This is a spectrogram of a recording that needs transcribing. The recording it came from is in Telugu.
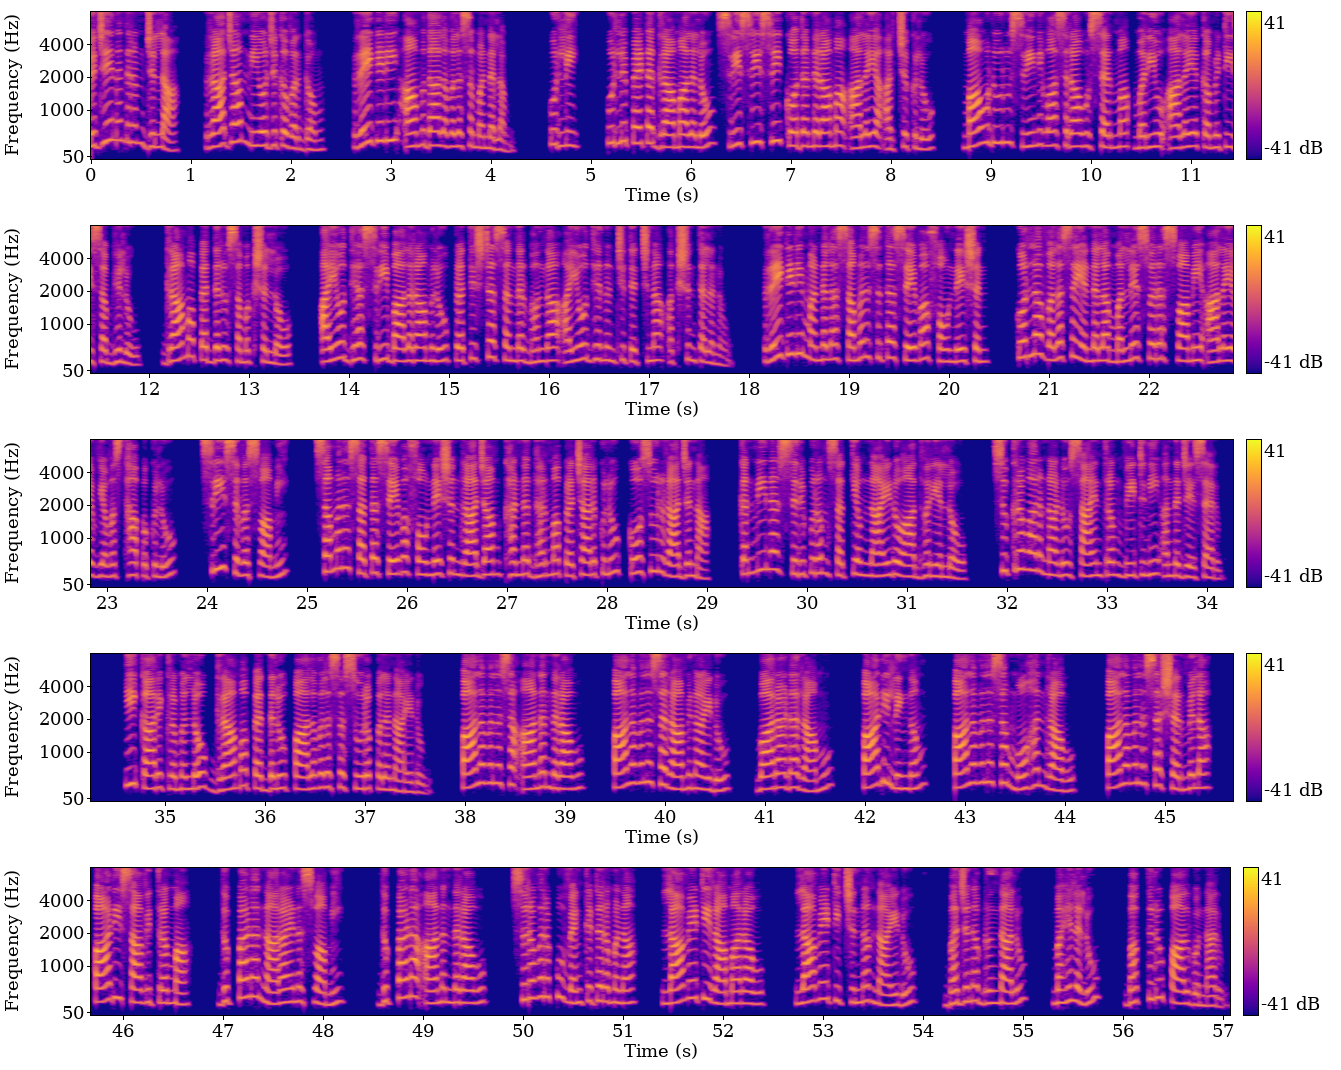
విజయనగరం జిల్లా రాజాం నియోజకవర్గం రేగిడి ఆముదాలవలస మండలం కుర్లి కుర్లిపేట గ్రామాలలో శ్రీశ్రీశ్రీ కోదండరామ ఆలయ అర్చకులు మావుడూరు శ్రీనివాసరావు శర్మ మరియు ఆలయ కమిటీ సభ్యులు గ్రామ పెద్దలు సమక్షంలో అయోధ్య శ్రీ బాలరాములు ప్రతిష్ట సందర్భంగా అయోధ్య నుంచి తెచ్చిన అక్షింతలను రేగిడి మండల సమరసత సేవా ఫౌండేషన్ కొర్ల వలస ఎండల మల్లేశ్వర స్వామి ఆలయ వ్యవస్థాపకులు శ్రీ శివస్వామి సమరసత సేవ ఫౌండేషన్ రాజాం ఖండ ధర్మ ప్రచారకులు కోసూరు రాజన్న కన్వీనర్ సిరిపురం సత్యం నాయుడు ఆధ్వర్యంలో శుక్రవారం నాడు సాయంత్రం వీటిని అందజేశారు. ఈ కార్యక్రమంలో గ్రామ పెద్దలు పాలవలస సూరపల నాయుడు పాలవలస ఆనందరావు పాలవలస రామినాయుడు వారాడ రాము పాడి లింగం పాలవలస మోహన్ రావు పాలవలస షర్మిల పాడి సావిత్రమ్మ దుప్పాడ నారాయణస్వామి దుప్పాడ ఆనందరావు సురవరపు వెంకటరమణ లావేటి రామారావు లావేటి చిన్నం నాయుడు భజన బృందాలు మహిళలు భక్తులు పాల్గొన్నారు.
